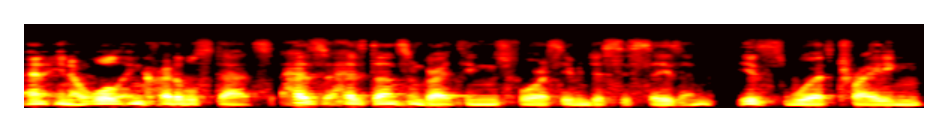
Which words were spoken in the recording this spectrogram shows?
and you know all incredible stats has has done some great things for us even just this season is worth trading.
